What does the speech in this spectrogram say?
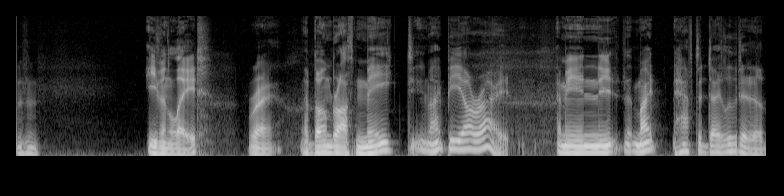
Mm-hmm. even late. Right. The bone broth may might be all right. I mean, you might have to dilute it a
